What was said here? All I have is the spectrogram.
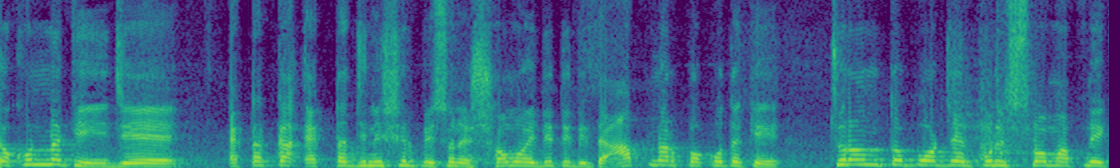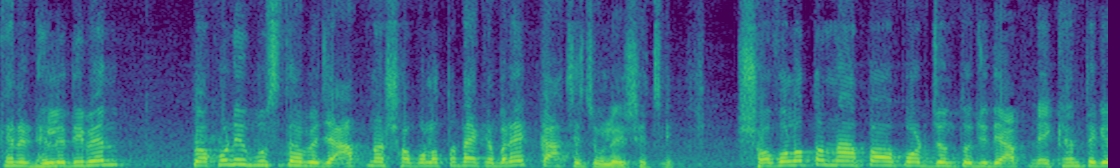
যখন নাকি যে একটা একটা জিনিসের পিছনে সময় দিতে দিতে আপনার পক্ষ থেকে চূড়ান্ত পর্যায়ের পরিশ্রম আপনি এখানে ঢেলে দিবেন তখনই বুঝতে হবে যে আপনার সফলতাটা একেবারে কাছে চলে এসেছে। সফলতা না পাওয়া পর্যন্ত যদি আপনি এখান থেকে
